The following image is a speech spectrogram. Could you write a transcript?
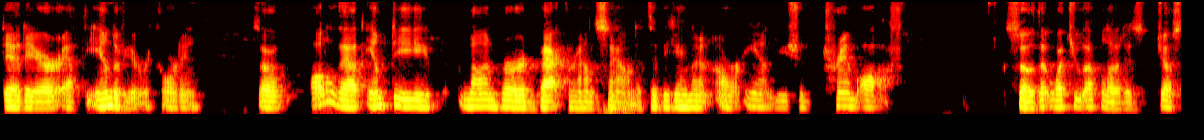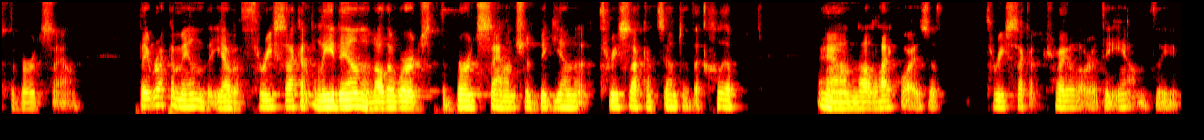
dead air at the end of your recording. So all of that empty non-bird background sound at the beginning or end, you should trim off so that what you upload is just the bird sound. They recommend that you have a three second lead in. In other words, the bird sound should begin at three seconds into the clip and uh, likewise a three second trailer at the end. The,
